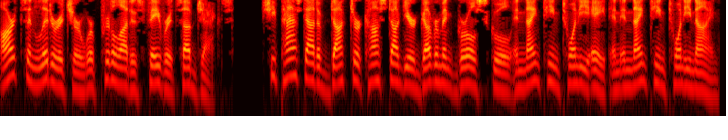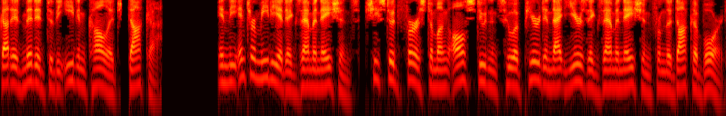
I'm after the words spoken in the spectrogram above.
Arts and literature were Pritilata's favorite subjects. She passed out of Dr. Khastagir Government Girls' School in 1928 and in 1929, got admitted to the Eden College, Dhaka. In the intermediate examinations, she stood first among all students who appeared in that year's examination from the Dhaka board.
